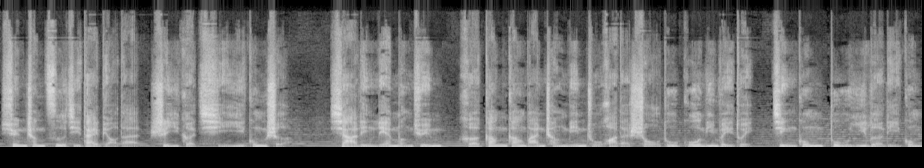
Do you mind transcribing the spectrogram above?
宣称自己代表的是一个起义公社，下令联盟军和刚刚完成民主化的首都国民卫队进攻杜伊勒立宫。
